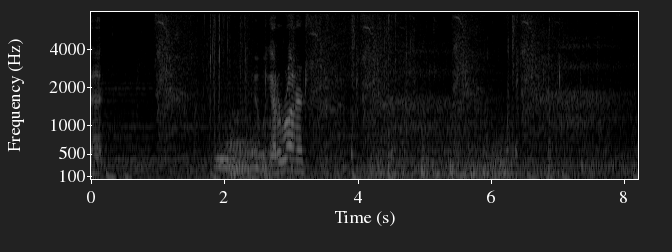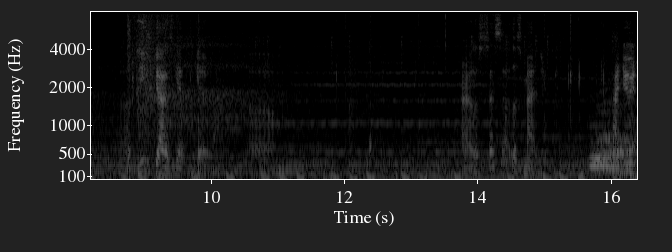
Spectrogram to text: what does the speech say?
That. Okay, we got a runner. Uh, these guys get to go. Um, Alright, let's test out this magic. Hi, dude.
